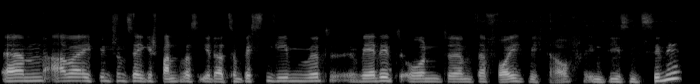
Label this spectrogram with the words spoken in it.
Ähm, aber ich bin schon sehr gespannt, was ihr da zum Besten geben wird, werdet. Und ähm, da freue ich mich drauf. In diesem Sinne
